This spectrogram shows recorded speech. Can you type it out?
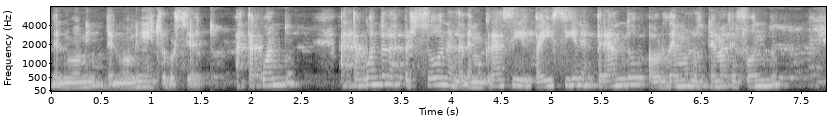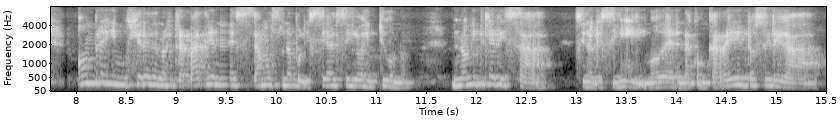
del nuevo, ministro, por cierto. ¿Hasta cuándo? ¿Hasta cuándo las personas, la democracia y el país siguen esperando abordemos los temas de fondo? Hombres y mujeres de nuestra patria necesitamos una policía del siglo XXI, no militarizada, sino que civil, moderna, con carrera y no segregada.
